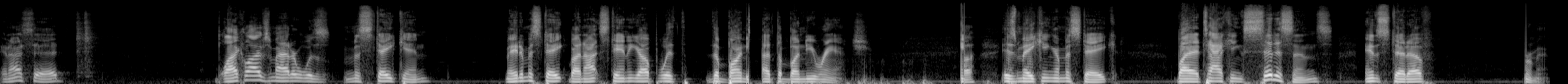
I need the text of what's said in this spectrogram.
And I said, Black Lives Matter was mistaken, made a mistake by not standing up with the Bundy at the Bundy Ranch. Is making a mistake by attacking citizens instead of government.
